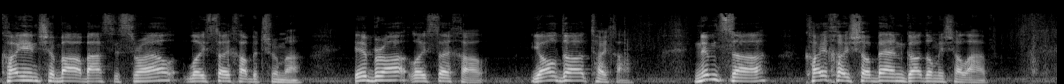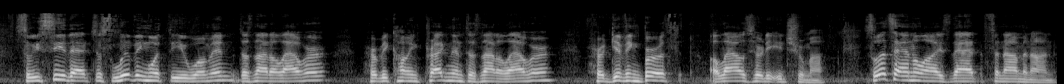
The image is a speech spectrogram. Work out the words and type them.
Koyin Shaba Bas Yisrael, Lo Yisoichal B'Truma. Ibra Lo Yisoichal. Yalda Toichal. Nimtza, Koichai Shaben Gadol Mishalav. So we see that just living with the woman does not allow her, her becoming pregnant does not allow her, her giving birth allows her to eat Truma. So let's analyze that phenomenon.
